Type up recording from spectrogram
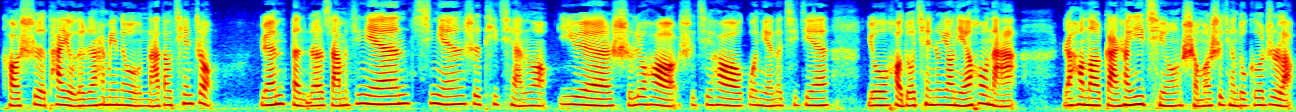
考试，他有的人还没有拿到签证。原本的咱们今年新年是提前了，一月十六号、十七号过年的期间，有好多签证要年后拿。然后呢，赶上疫情，什么事情都搁置了，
